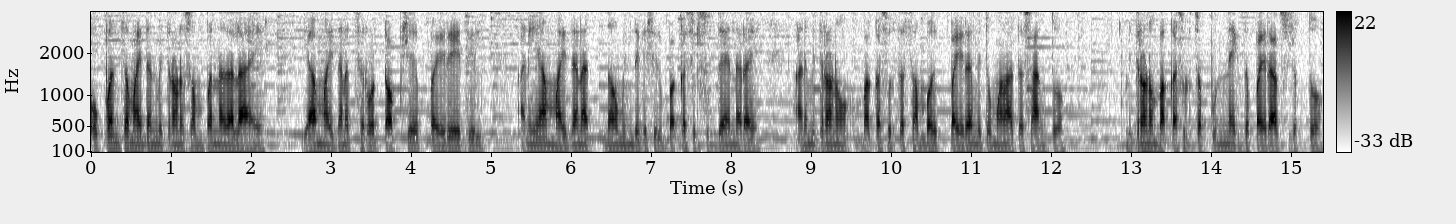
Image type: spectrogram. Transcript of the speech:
ओपनचं मैदान मित्रांनो संपन्न झालं आहे. या मैदानात सर्व टॉपचे पैरे येतील. आणि या मैदानात नवमिंद केसरी बकासूरसुद्धा येणार आहे. आणि मित्रांनो बकासूरचा संभावित पायरा मी तुम्हाला आता सांगतो. मित्रांनो बकासूरचा पुन्हा एकदा पायरा असू शकतो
